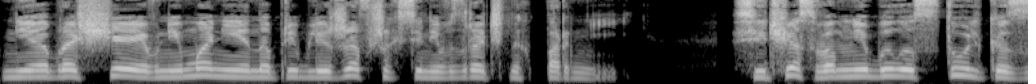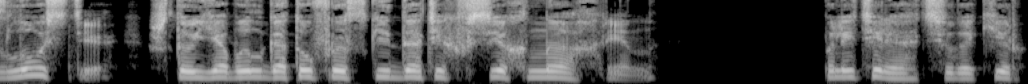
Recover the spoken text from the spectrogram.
не обращая внимания на приближавшихся невзрачных парней. Сейчас во мне было столько злости, что я был готов раскидать их всех нахрен. «Полетели отсюда, Кир»,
